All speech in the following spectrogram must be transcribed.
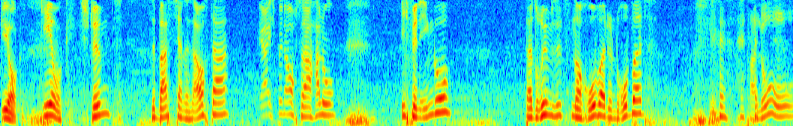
Georg. Georg, stimmt. Sebastian ist auch da. Ja, ich bin auch da. Hallo. Ich bin Ingo. Da drüben sitzen noch Robert und Robert. Hallo.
